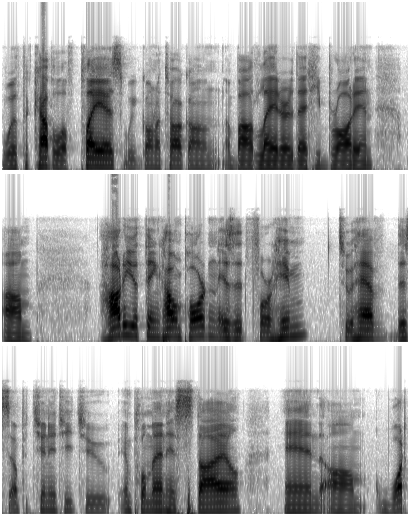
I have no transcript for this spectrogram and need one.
with a couple of players we're going to talk on about later that he brought in, um, how do you think? How important is it for him to have this opportunity to implement his style? and um, what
